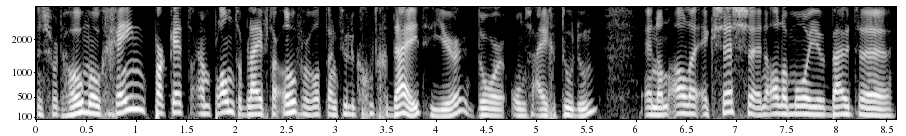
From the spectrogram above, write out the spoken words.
een soort homogeen pakket aan planten blijft daarover, wat natuurlijk goed gedijt hier door ons eigen toedoen. En dan alle excessen en alle mooie buiten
